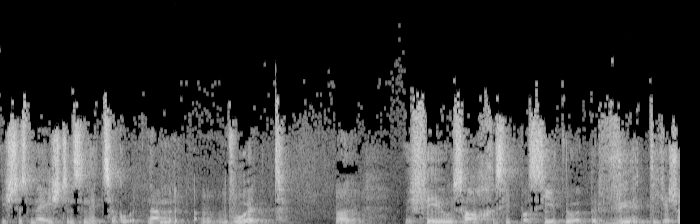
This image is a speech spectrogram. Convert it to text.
ist das meistens nicht so gut. Nehmen wir mhm. Wut. Mhm. Wie viele Sachen sind passiert, wo jemand wütig ist.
